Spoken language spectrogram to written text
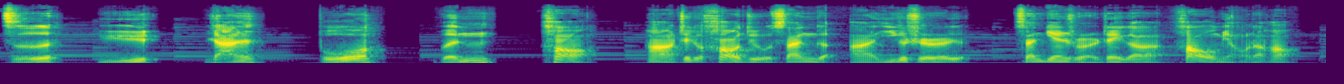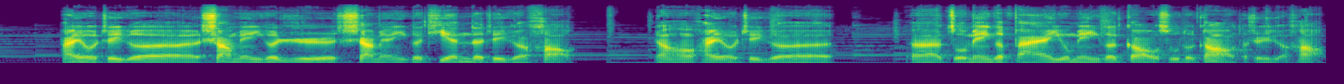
子、宇、然、博、文、浩啊，这个浩就有三个啊，一个是三点水这个浩渺的浩。还有这个上面一个日，下面一个天的这个号，然后还有这个，呃，左面一个白，右面一个告诉的告的这个号，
